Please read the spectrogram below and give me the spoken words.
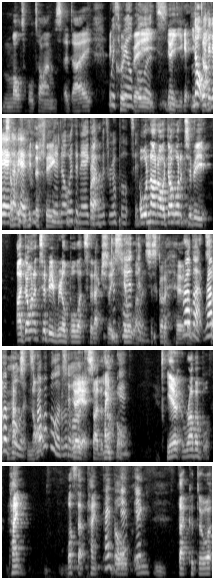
multiple times a day. It With could real be, bullets. You know, you get you Not with an air gun, yeah. hit the thing. yeah, not with an air gun, with real bullets. yeah. Oh well, no, no, I don't want it to be. I don't want it to be real bullets that actually Just kill them. them. It's just got to hurt. a Rubber, lot. So rubber perhaps bullets. not. Rubber bullets. Hurt. Yeah, yeah. So the Paintball. Yeah, rubber bu- paint. What's that paint? Paintball. ball Yep, yep. thing Mm. that could do it.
